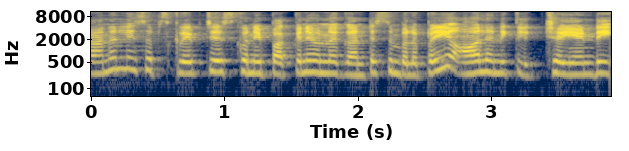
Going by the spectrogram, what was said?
ఛానల్ని సబ్స్క్రైబ్ చేసుకుని పక్కనే ఉన్న గంట సింబలపై ఆల్ అని క్లిక్ చేయండి.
